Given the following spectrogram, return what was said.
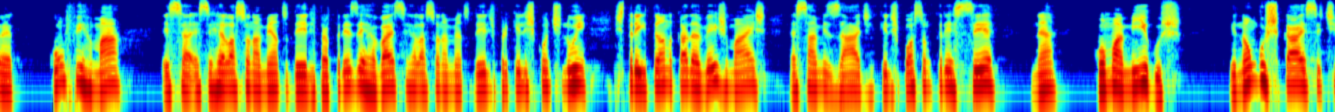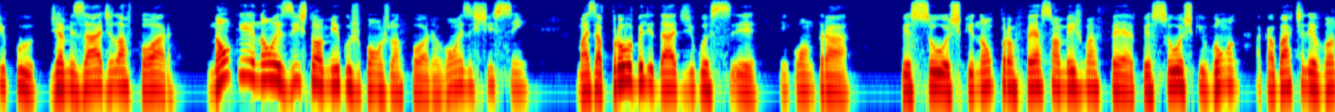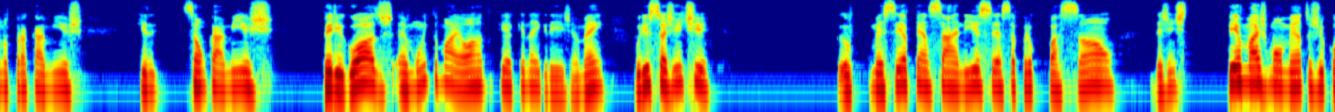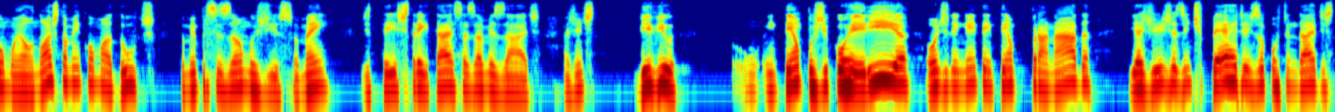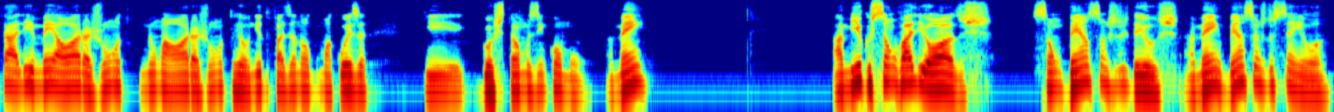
é, confirmar esse, esse relacionamento deles, para preservar esse relacionamento deles, para que eles continuem estreitando cada vez mais essa amizade, que eles possam crescer né, como amigos e não buscar esse tipo de amizade lá fora, Não que não existam amigos bons lá fora, vão existir sim. Mas a probabilidade de você encontrar pessoas que não professam a mesma fé, pessoas que vão acabar te levando para caminhos que são caminhos perigosos, é muito maior do que aqui na igreja, amém? Por isso a gente, eu comecei a pensar nisso, essa preocupação de a gente ter mais momentos de comunhão. Nós também, como adultos, também precisamos disso, amém? De ter, estreitar essas amizades. A gente vive em tempos de correria, onde ninguém tem tempo para nada, e às vezes a gente perde as oportunidades de estar ali meia hora junto, uma hora junto, reunido, fazendo alguma coisa que gostamos em comum. Amém? Amigos são valiosos, são bênçãos de Deus. Amém? Bênçãos do Senhor.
